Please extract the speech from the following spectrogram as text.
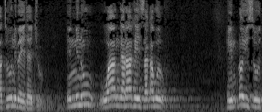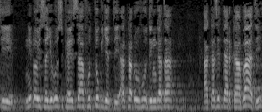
atuu ni beeyta jechuudha inni nu waan garaa keeysa qabu hin dhoysuuti ni dhoysa jedhus keessaa futtuk jetti akka dhuufuu dingata akkasitti harkaa baati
